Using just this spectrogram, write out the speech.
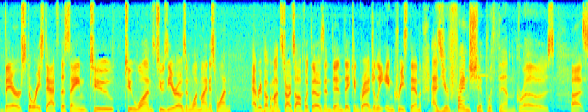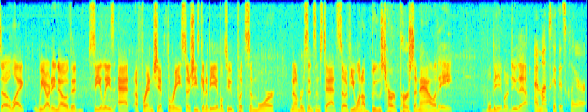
their story stats the same two two ones, two zeros, and one minus one. Every Pokemon starts off with those, and then they can gradually increase them as your friendship with them grows. Uh, so, like, we already know that Sealy's at a friendship three, so she's going to be able to put some more numbers and some stats. So, if you want to boost her personality, we'll be able to do that. And let's get this clear.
